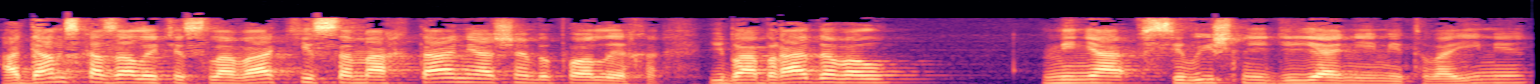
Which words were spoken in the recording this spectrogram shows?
Адам сказал эти слова, «Киса махтани Ашем Бепуалеха», ибо обрадовал меня Всевышние деяниями твоими,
